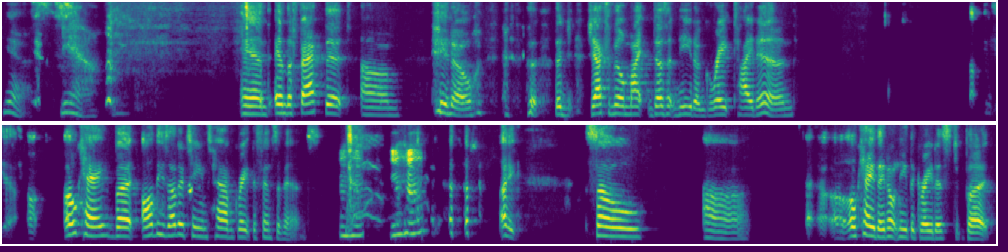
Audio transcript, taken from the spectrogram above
Yes. Yeah. and and the fact that um you know the Jacksonville might doesn't need a great tight end. Uh, yeah, uh, okay but all these other teams have great defensive ends. Hmm hmm like so uh, Uh, okay they don't need the greatest but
